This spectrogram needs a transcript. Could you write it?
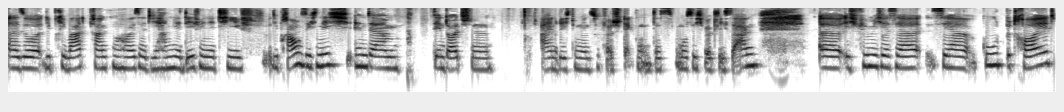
Also die Privatkrankenhäuser, die haben hier definitiv, die brauchen sich nicht hinter den deutschen Einrichtungen zu verstecken. Das muss ich wirklich sagen. Äh, ich fühle mich hier sehr, sehr gut betreut.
